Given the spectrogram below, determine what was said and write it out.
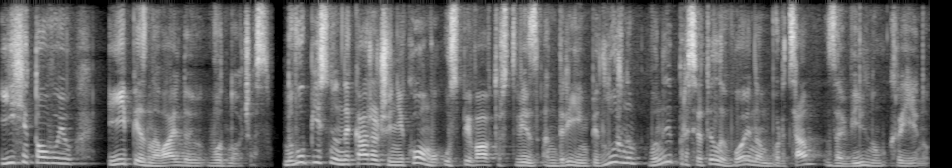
і хітовою, і пізнавальною водночас. Нову пісню, не кажучи нікому, у співавторстві з Андрієм Підлужним вони присвятили воїнам-борцям за вільну Україну.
